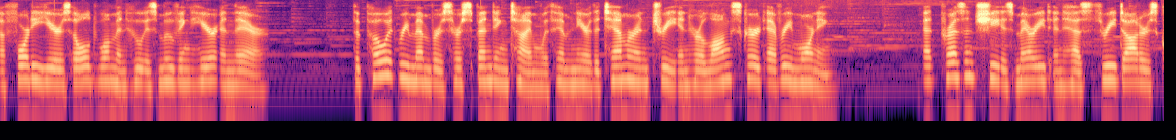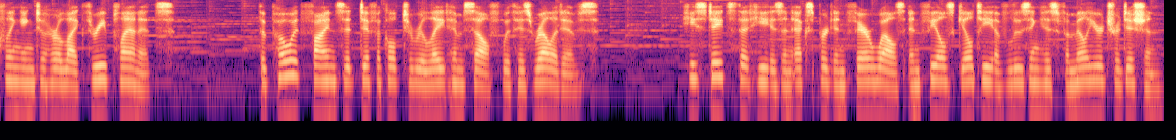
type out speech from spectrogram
a 40 years old woman who is moving here and there. The poet remembers her spending time with him near the tamarind tree in her long skirt every morning. At present she is married and has three daughters clinging to her like three planets. The poet finds it difficult to relate himself with his relatives. He states that he is an expert in farewells and feels guilty of losing his familiar tradition.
